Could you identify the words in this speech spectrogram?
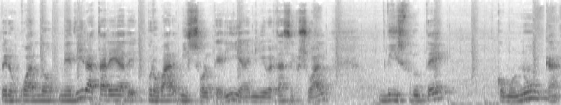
pero cuando me di la tarea de probar mi soltería y mi libertad sexual, disfruté como nunca,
